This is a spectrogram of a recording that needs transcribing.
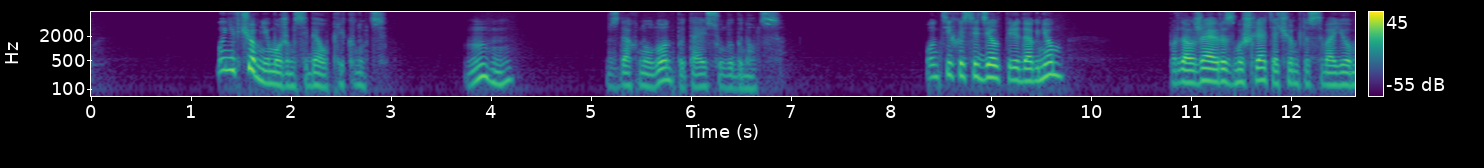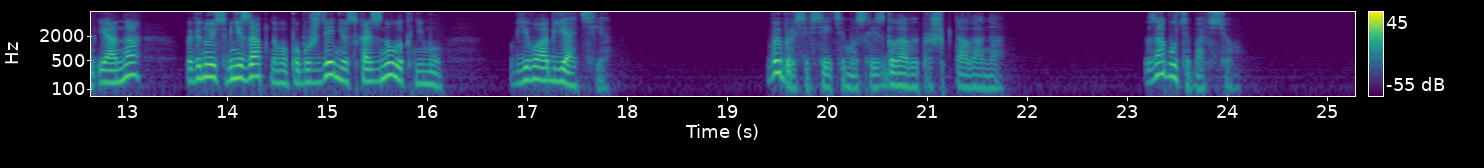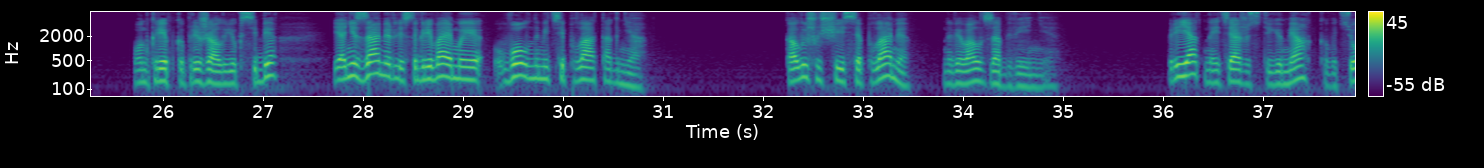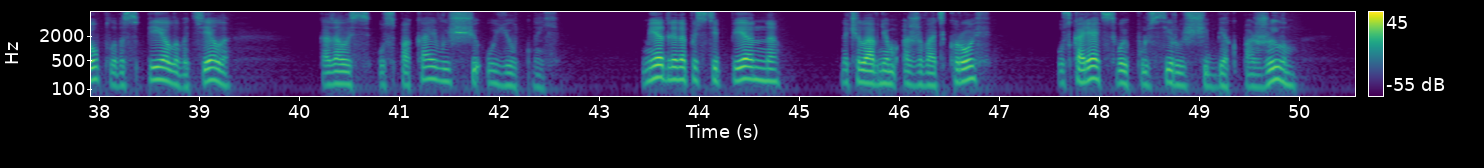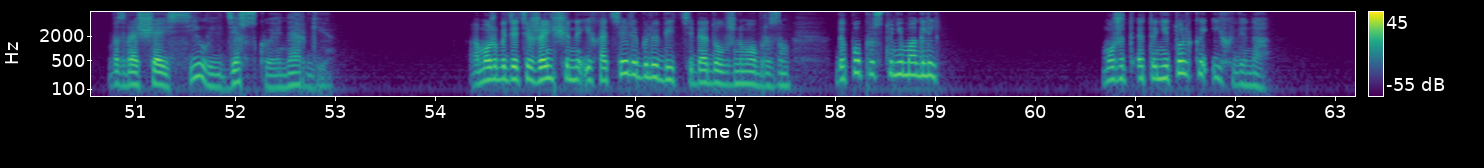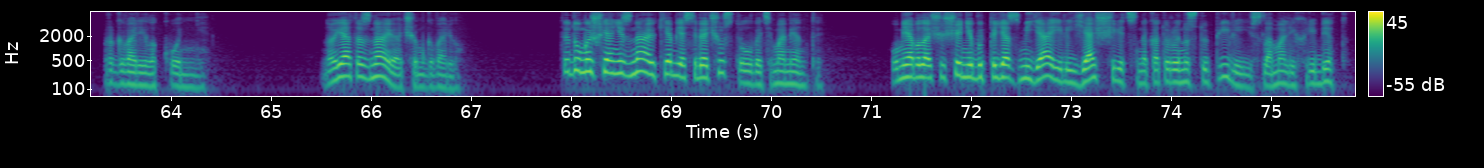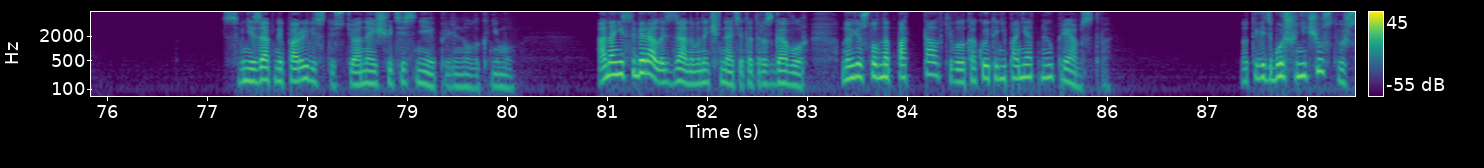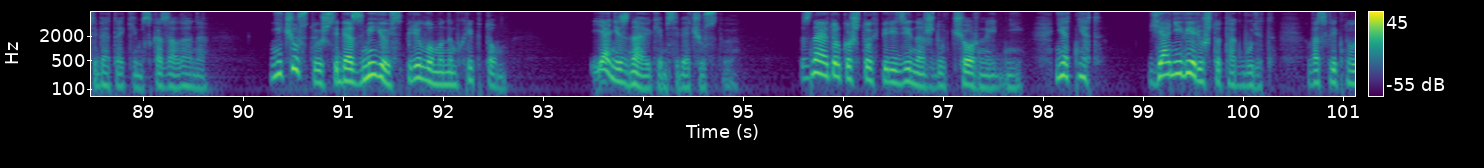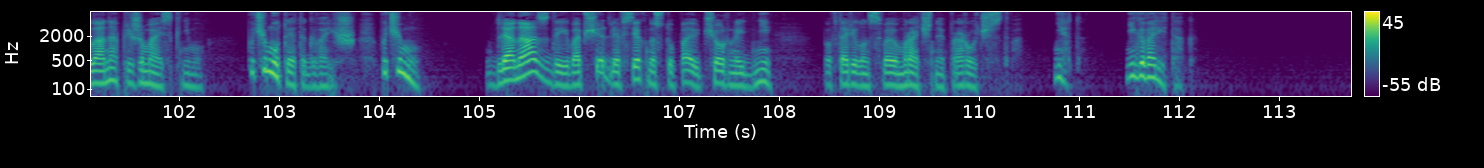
Мы ни в чем не можем себя упрекнуть. «Угу», — вздохнул он, пытаясь улыбнуться. Он тихо сидел перед огнем, продолжая размышлять о чем-то своем, и она, повинуясь внезапному побуждению, скользнула к нему в его объятия. «Выброси все эти мысли из головы», — прошептала она. «Забудь обо всем». Он крепко прижал ее к себе, и они замерли, согреваемые волнами тепла от огня. Колышущееся пламя навевало забвение. Приятная тяжесть ее мягкого, теплого, спелого тела казалась успокаивающе уютной. Медленно, постепенно начала в нем оживать кровь, ускорять свой пульсирующий бег по жилам, возвращая силы и дерзкую энергию. А может быть, эти женщины и хотели бы любить тебя должным образом, да попросту не могли. Может, это не только их вина, — проговорила Конни. Но я-то знаю, о чем говорю. Ты думаешь, я не знаю, кем я себя чувствовал в эти моменты? У меня было ощущение, будто я змея или ящерица, на которую наступили и сломали хребет. С внезапной порывистостью она еще теснее прильнула к нему. Она не собиралась заново начинать этот разговор, но ее словно подталкивало какое-то непонятное упрямство. «Но ты ведь больше не чувствуешь себя таким», — сказала она. «Не чувствуешь себя змеей с переломанным хребтом. Я не знаю, кем себя чувствую. Знаю только, что впереди нас ждут черные дни. Нет, нет, я не верю, что так будет», — воскликнула она, прижимаясь к нему. «Почему ты это говоришь? Почему?» «Для нас, да и вообще для всех наступают черные дни», — повторил он свое мрачное пророчество. Нет, не говори так.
